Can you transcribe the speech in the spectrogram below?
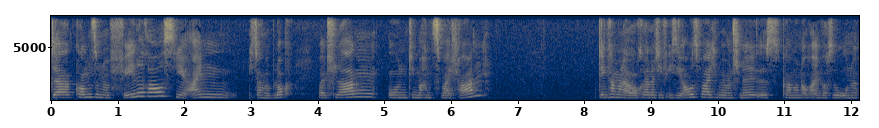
Da kommen so eine Pfähle raus, die einen, ich sage mal, Block weit schlagen und die machen zwei Schaden. Den kann man aber auch relativ easy ausweichen. Wenn man schnell ist, kann man auch einfach so ohne,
